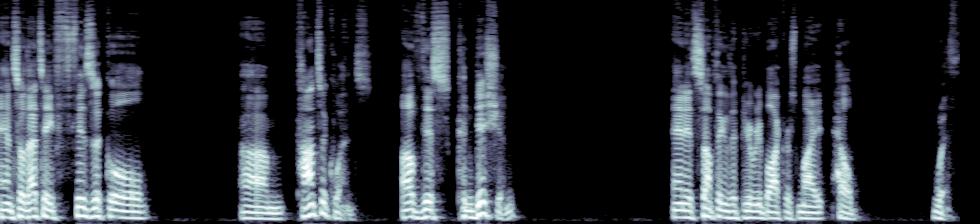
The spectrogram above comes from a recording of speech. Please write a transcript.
And so that's a physical um, consequence of this condition. And it's something that puberty blockers might help with.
